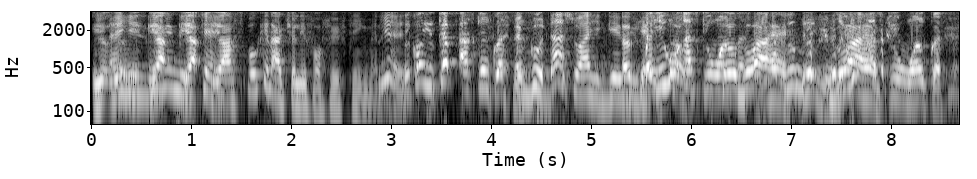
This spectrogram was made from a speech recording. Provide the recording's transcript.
you. And you- he's you, giving me you, 10. You have spoken actually for 15 minutes. Yes. Because you kept asking questions. good. That's why he gave Okay. you. But he won't So- ask you one so go question. ahead. You believe me? He Go won't ahead. ask you one question.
